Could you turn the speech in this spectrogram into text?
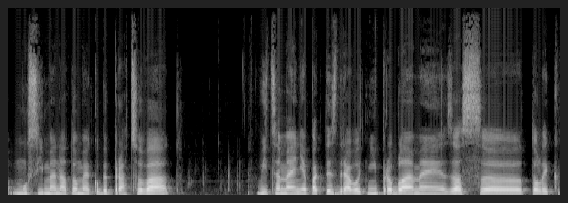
uh, musíme na tom jakoby pracovat. Víceméně pak ty zdravotní problémy zas tolik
